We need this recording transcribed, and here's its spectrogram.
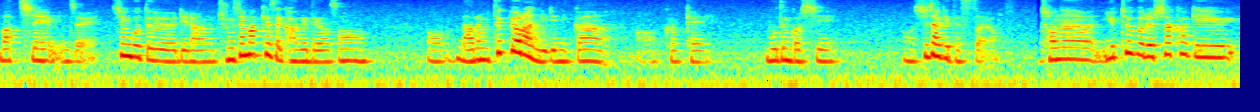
마침 이제 친구들이랑 중세마켓에 가게 되어서 어, 나름 특별한 일이니까 어, 그렇게 모든 것이 어, 시작이 됐어요. 저는 유튜브를 시작하기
